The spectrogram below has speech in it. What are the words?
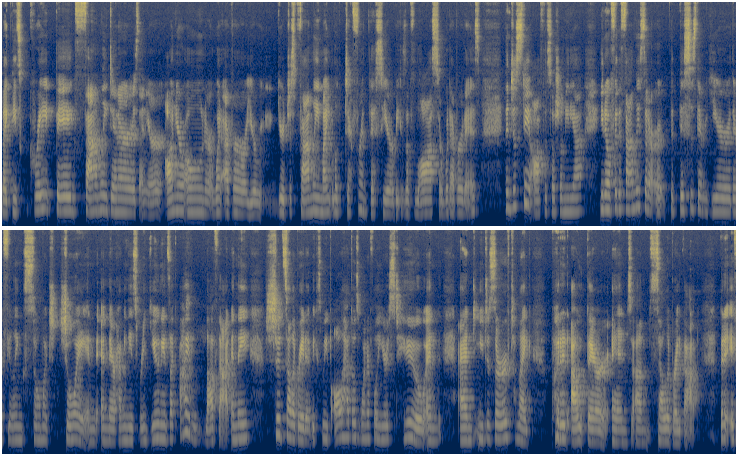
like these great big family dinners, and you're on your own or whatever, or your your just family might look different this year because of loss or whatever it is then just stay off the social media. You know, for the families that are that this is their year, they're feeling so much joy and and they're having these reunions. Like I love that, and they should celebrate it because we've all had those wonderful years too, and and you deserve to like put it out there and um, celebrate that. But if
